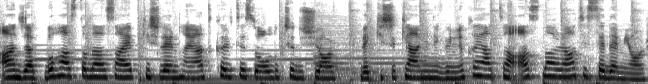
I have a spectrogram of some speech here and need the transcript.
Ancak bu hastalığa sahip kişilerin hayat kalitesi oldukça düşüyor ve kişi kendini günlük hayatta asla rahat hissedemiyor.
